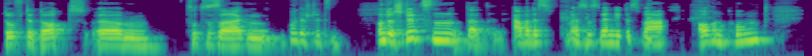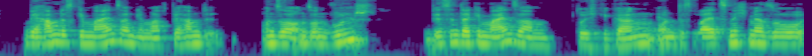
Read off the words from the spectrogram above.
durfte dort ähm, sozusagen Unterstützen. unterstützen. Das, aber das, was ist, Sandy, das war auch ein Punkt. Wir haben das gemeinsam gemacht. Wir haben unser, unseren Wunsch, wir sind da gemeinsam durchgegangen. Ja. Und das war jetzt nicht mehr so,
